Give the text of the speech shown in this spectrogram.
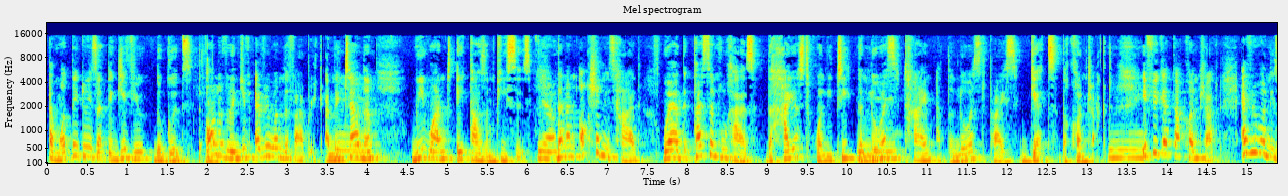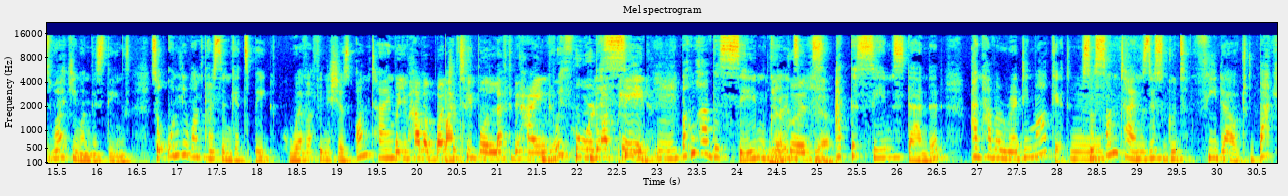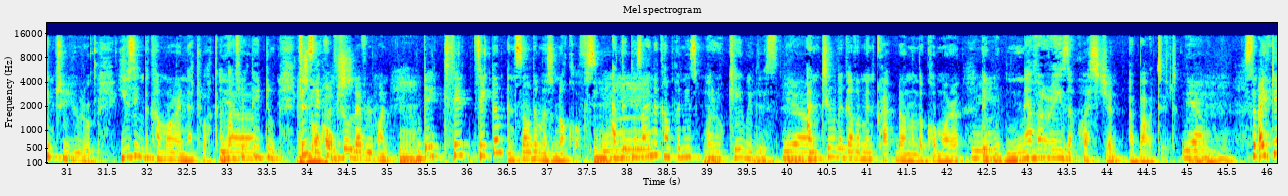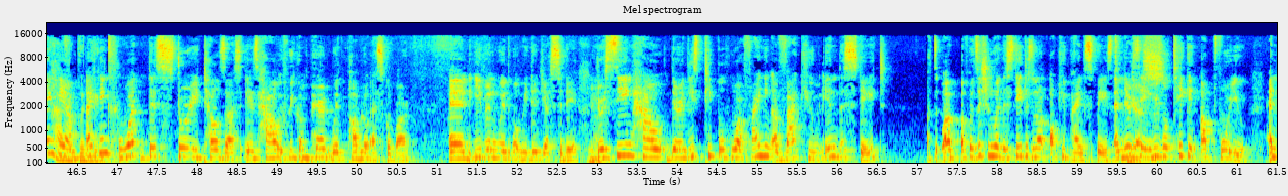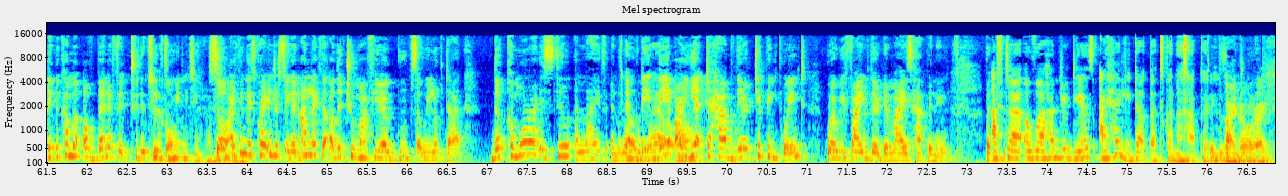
And what they do is that they give you the goods. All of them they give everyone the fabric, and they tell them, we want 8,000 pieces. Yeah. Then an auction is had where the person who has the highest quality, the mm-hmm. lowest time, at the lowest price gets the contract. Mm. If you get that contract, everyone is working on these things. So only one person gets paid. Whoever finishes on time. But you have a bunch of people left behind with who were the not paid. same, mm. but who have the same Yeah. goods, Goods. Yeah. at the same standard and have a ready market. Mm. So sometimes these goods feed out back into Europe using the Camorra network, and that's what they do. As Since they knockoffs. Control mm. everyone, mm. they ta- take them and sell them as knockoffs. Mm. And the designer companies were okay with this Mm. Yeah. Mm. until the government cracked down on the Camorra. They would never raise a question about it. Yeah. So I think have a yeah. good I link. think what this story tells us is how if we compare it with Pablo Escobar and even with what we did yesterday, Yeah. you're seeing how there are these people who are finding a vacuum in the state. A, a position where the state is not occupying space, and they're Yes. saying we will take it up for you, and they become of benefit to the To the people. community. So I think it's quite interesting. And unlike the other two mafia groups that we looked at, the Camorra is still alive and well. And they, well. they are Oh. yet to have their tipping point where we find their demise happening. But After over 100 years, I highly doubt that's going to happen. I know, right?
